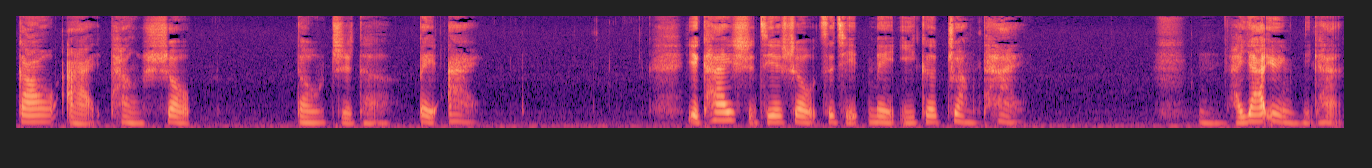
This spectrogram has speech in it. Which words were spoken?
高矮胖瘦，都值得被爱，也开始接受自己每一个状态。嗯，还押韵，你看，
